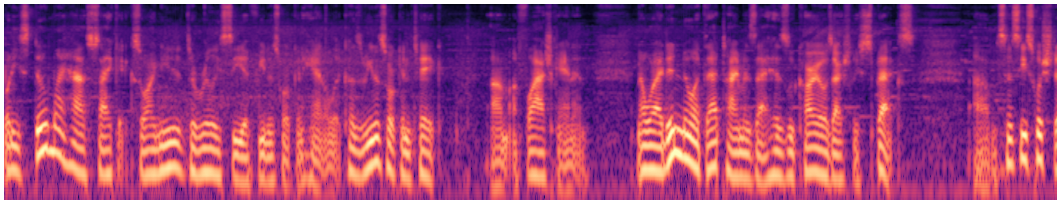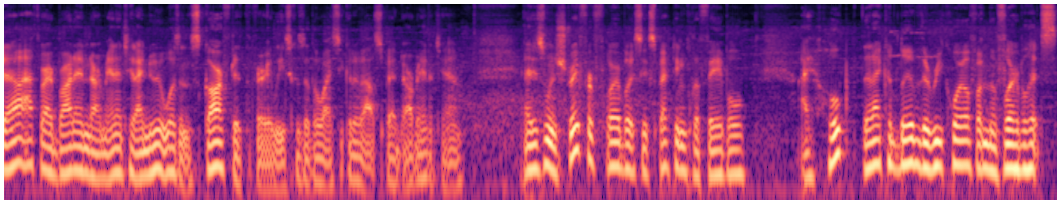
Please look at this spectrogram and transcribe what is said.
but he still might have Psychic, so I needed to really see if Venusaur can handle it, because Venusaur can take um, a Flash Cannon. Now, what I didn't know at that time is that his Lucario is actually Specs. Um, since he switched it out after I brought in Darmanitan, I knew it wasn't Scarfed at the very least, because otherwise he could have outsped Darmanitan. I just went straight for Flare Blitz, expecting Clefable. I hoped that I could live the recoil from the Flare Blitz,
